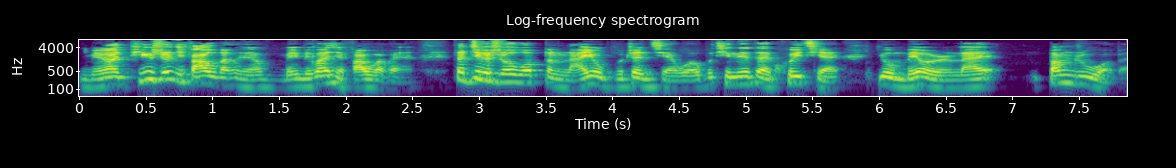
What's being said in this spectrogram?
你明白？平时你罚五百块钱没没关系，罚五百块钱，但这个时候我本来又不挣钱，我又不天天在亏钱，又没有人来帮助我们，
